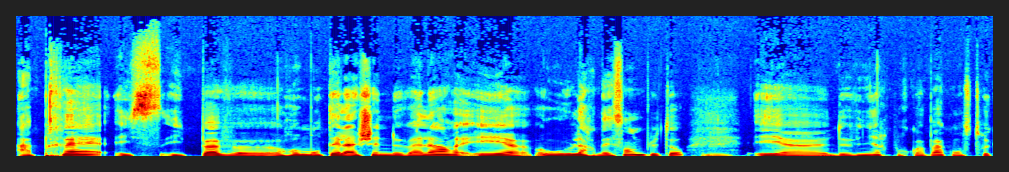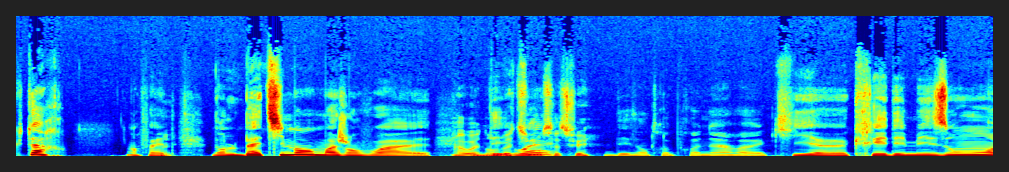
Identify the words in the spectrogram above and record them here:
après, ils, peuvent remonter la chaîne de valeur et, euh, ou la redescendre plutôt Mm. et euh, ça. devenir, pourquoi pas, constructeur. En fait, Ouais. dans le bâtiment, moi j'en vois Ah ouais, dans des- le bâtiment, ouais. ça se fait? des entrepreneurs qui créent des maisons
